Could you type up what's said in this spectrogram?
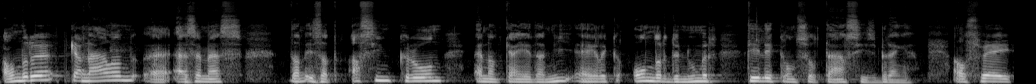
andere kanalen, eh, sms, dan is dat asynchroon en dan kan je dat niet eigenlijk onder de noemer teleconsultaties brengen. Als wij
